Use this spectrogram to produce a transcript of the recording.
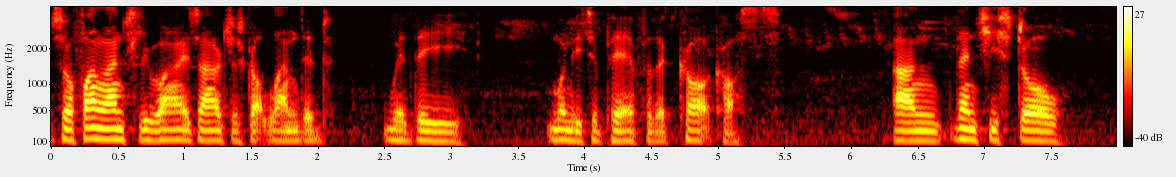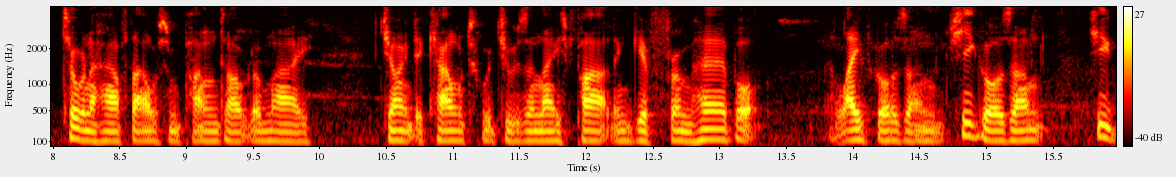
so financially wise, I've just got landed with the money to pay for the court costs. And then she stole two and a half thousand pounds out of my joint account, which was a nice parting gift from her. But life goes on. She goes on. She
